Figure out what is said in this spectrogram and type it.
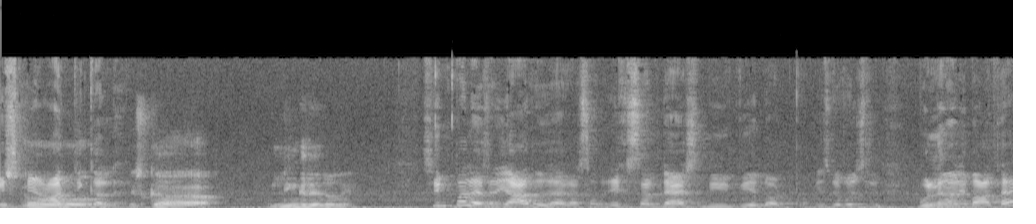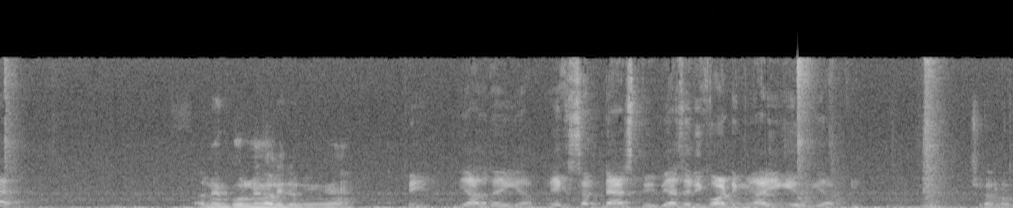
इसमें आर्टिकल है। इसका लिंक दे दोगे? सिंपल है सर याद हो जाएगा sir. Excel dash B B A dot com इसमें कुछ भूलने वाली बात है? नहीं बोलने वाली तो नहीं है। फिर याद रहेगी आप। एक्सल डैश बी बी ऐसे रिकॉर्डिंग में आएगी होगी आपकी। चलो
